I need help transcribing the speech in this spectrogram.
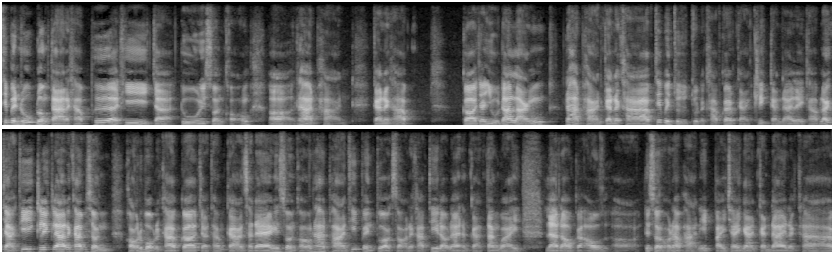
ที่เป็นรูปดวงตานะครับ เพื่อที่จะดูในส่วนของออรหัสผ่านกันนะครับ ก็จะอยู่ด้านหลังรหัสผ่านกันนะครับ ที่เป็นจุดๆนะครับก็ทำการคลิกกันได้เลยครับ หลังจากที่คลิกแล้วนะครับในส่วนของระบบนะครับก็จะทำการแสดงในส่วนของรหัสผ่านที่เป็นตัวอักษรนะครับ ที่เราได้ทำการตั้งไว้ และเราก็เอาในส่วนของรหัสผ่านนี้ไปใช้งานกันได้นะครับ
